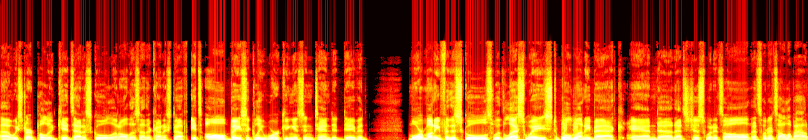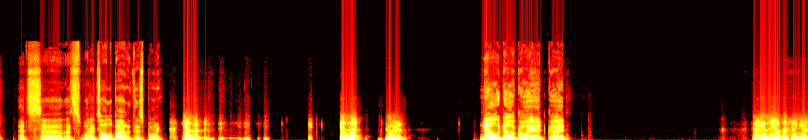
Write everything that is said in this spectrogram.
uh, we start pulling kids out of school and all this other kind of stuff. It's all basically working as intended, David. More money for the schools with less ways to pull money back, and uh, that's just what it's all. That's what it's all about. That's uh, that's what it's all about at this point. Yeah, and, the, and that, go ahead. No, no, go ahead, go ahead. And the other thing is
